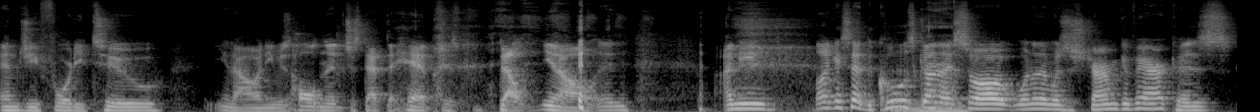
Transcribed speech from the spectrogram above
MG42, you know, and he was holding it just at the hip, just belt, you know. And I mean, like I said, the coolest gun I saw, one of them was a Sturmgewehr, because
